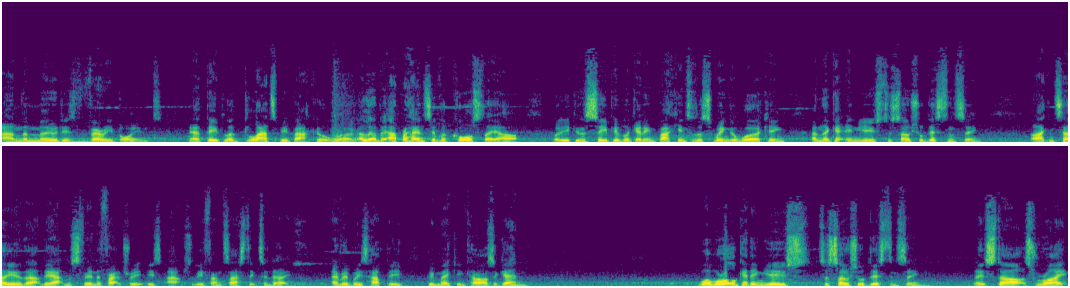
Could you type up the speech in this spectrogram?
and the mood is very buoyant. Yeah, people are glad to be back at work. A little bit apprehensive, of course they are, but you can see people are getting back into the swing of working and they're getting used to social distancing. And I can tell you that the atmosphere in the factory is absolutely fantastic today. Everybody's happy to be making cars again. Well, we're all getting used to social distancing. It starts right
